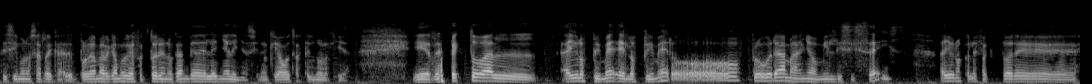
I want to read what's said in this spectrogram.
decimos el programa de recambio de factores no cambia de leña a leña, sino que a otras tecnologías. Eh, respecto al, hay los, en los primeros programas, año 2016, hay unos calefactores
